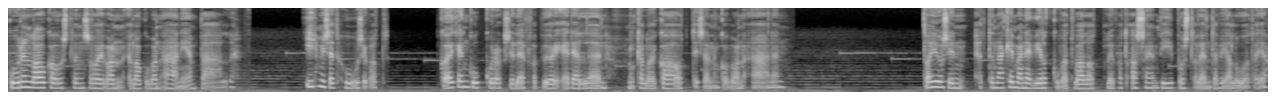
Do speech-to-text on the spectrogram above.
Kuuden laukausten soivan elokuvan äänien päälle. Ihmiset huusivat. Kaiken kukkuraksi leffa pyöri edelleen, mikä loi kaoottisen kovan äänen. Tajusin, että näkemäni vilkkuvat valot olivat aseen piipusta lentäviä luoteja.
